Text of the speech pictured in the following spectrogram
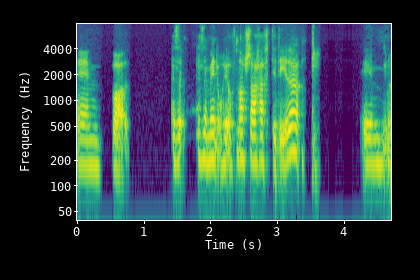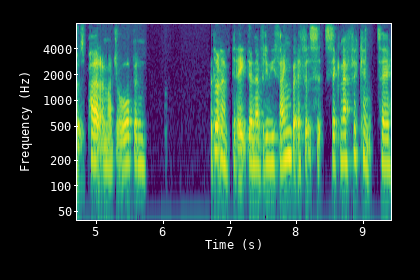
Um, but as a, as a mental health nurse, I have to do that. Um, you know, it's part of my job, and I don't have to write down every wee thing, but if it's significant to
